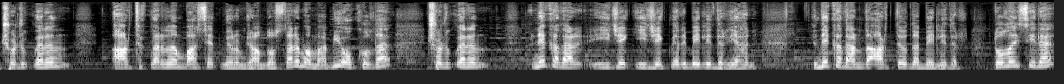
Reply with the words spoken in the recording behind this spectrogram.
çocukların artıklarından bahsetmiyorum can dostlarım ama bir okulda çocukların ne kadar yiyecek yiyecekleri bellidir yani. Ne kadar da arttığı da bellidir. Dolayısıyla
